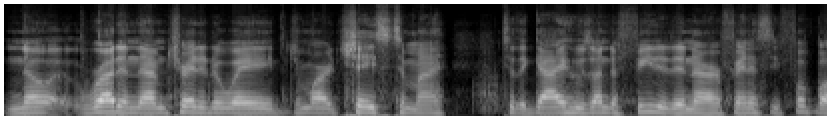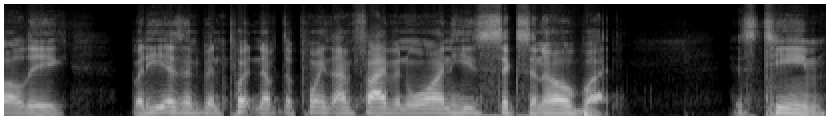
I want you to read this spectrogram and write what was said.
Noah Rudd and them traded away Ja'Marr Chase to my to the guy who's undefeated in our fantasy football league but he hasn't been putting up the points. I'm five and one. He's six and zero, oh, but his team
